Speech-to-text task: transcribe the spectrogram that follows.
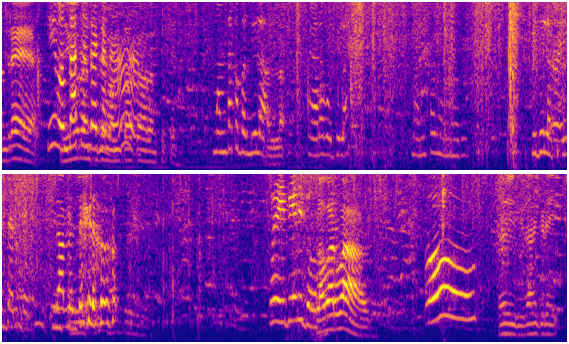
ಅಂದ್ರೆ ಈ ಮಮತಾ ಅವ್ರ ಅನ್ಸುತ್ತೆ, ಮಮತಕ ಬಂದಿಲ್ಲ. ಅಲ್ಲ. ಯಾರೋ ಗೊತ್ತಿಲ್ಲ. ಮಮತಾ ಮನೆಯವರು ಇದು ಲಕ್ಷ್ಮಿ. ಇದು ಆಮೇಲೆ ಹೇಳು. ಓ ಇದೇನಿದು? ಫ್ಲವರ್ ವಾ? ಓ. ಏಯ್ ನಿಧಾನ ಕಡೆ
